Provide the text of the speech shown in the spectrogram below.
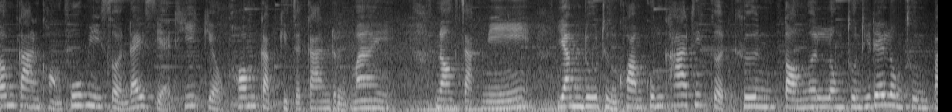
ต้องการของผู้มีส่วนได้เสียที่เกี่ยวข้องกับกิจการหรือไม่ นอกจากนี้ยังดูถึงความคุ้มค่าที่เกิดขึ้นต่อเงินลงทุนที่ได้ลงทุนไป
